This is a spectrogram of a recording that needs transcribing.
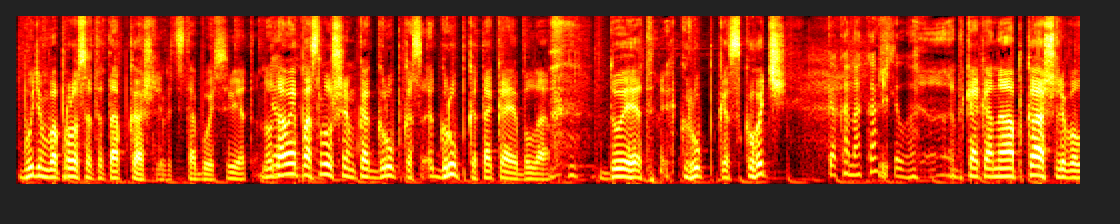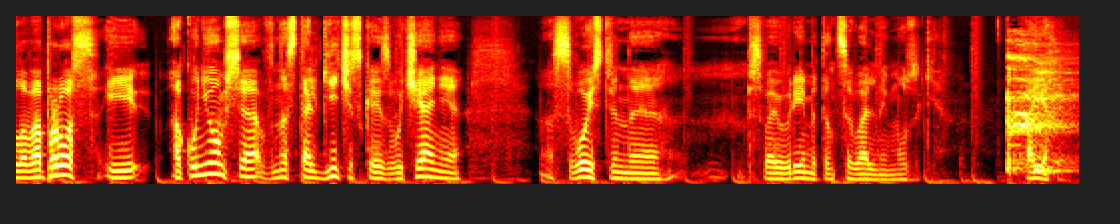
Будем вопрос этот обкашливать с тобой, Свет. Ну, Да, давай послушаем, как группка, группка такая была. Дуэт, группка «Скотч». Как она кашляла. Это как она обкашливала вопрос и окунемся в ностальгическое звучание, свойственное в свое время танцевальной музыке. Поехали.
